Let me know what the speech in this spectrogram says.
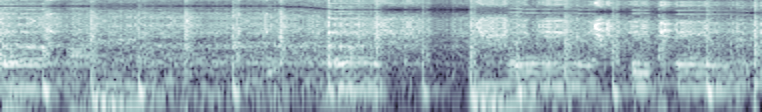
uh, uh, singing or speaking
